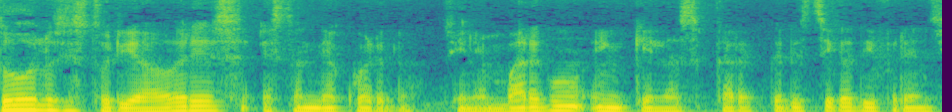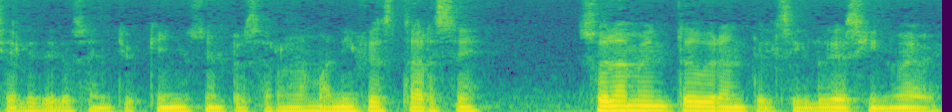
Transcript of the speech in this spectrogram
Todos los historiadores están de acuerdo, sin embargo, en que las características diferenciales de los antioqueños empezaron a manifestarse solamente durante el siglo XIX,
